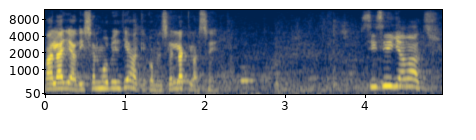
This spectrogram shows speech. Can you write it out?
Va, Laia, deixa el mòbil ja, que comencem la classe. Sí, sí, ja vaig.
